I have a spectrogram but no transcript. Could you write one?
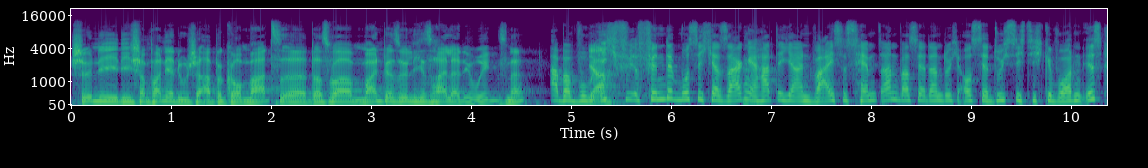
schön die, die Champagnerdusche abbekommen hat. Äh, das war mein persönliches Highlight übrigens, ne? Aber wo ja. ich finde, muss ich ja sagen, er hatte ja ein weißes Hemd an, was ja dann durchaus sehr durchsichtig geworden ist.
